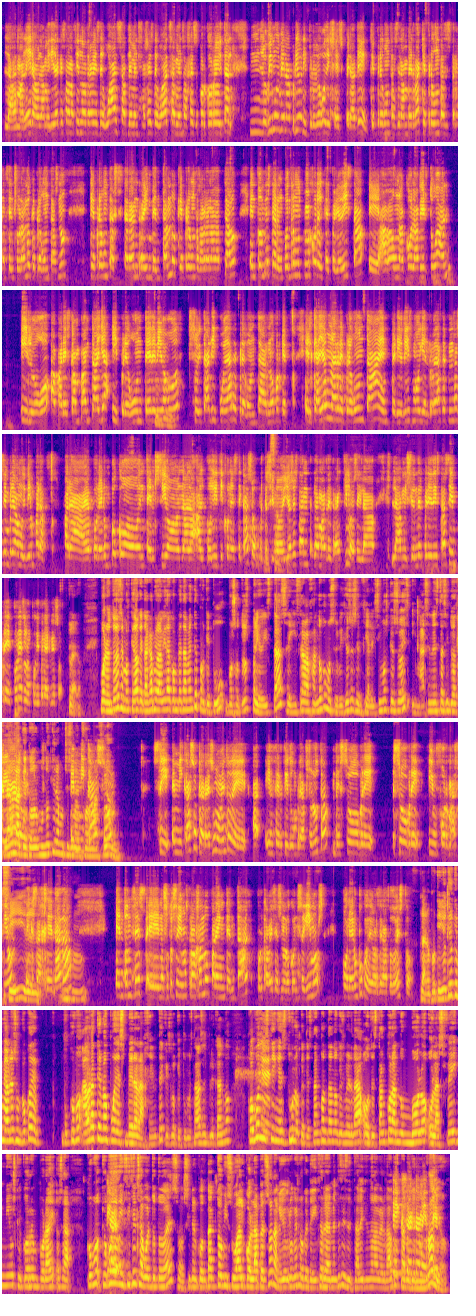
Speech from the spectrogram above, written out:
la manera o la medida que estaban haciendo a través de WhatsApp, de mensajes de WhatsApp, mensajes por correo y tal, mm, lo vi muy bien a priori, pero luego dije, espérate, ¿qué preguntas eran verdad? ¿Qué preguntas estarán censurando? ¿Qué preguntas no? ¿Qué preguntas estarán reinventando? ¿Qué preguntas habrán adaptado? Entonces, claro, encuentro mucho mejor el que el periodista eh, haga una cola virtual y luego aparezca en pantalla y pregunte de viva voz, soy tal y pueda repreguntar, ¿no? Porque el que haya una repregunta en periodismo y en ruedas de prensa siempre va muy bien para, para eh, poner un poco en tensión a la- al político en este caso, porque si no ellos están la más de tranquilos y la, la misión del periodista siempre es ponerlo un poquito nervioso. Claro. Bueno, entonces hemos quedado que te ha cambiado la vida completamente porque tú, vosotros periodistas, seguís trabajando como servicios esencialísimos que sois y más en esta situación en la que todo el mundo quiere muchísima En mi información. Sí, en mi caso, claro, es un momento de ah, incertidumbre absoluta, de sobre, sobre información Sí, del- exagerada. Entonces, eh, nosotros seguimos trabajando para intentar, porque a veces no lo conseguimos, poner un poco de orden a todo esto. Claro, porque yo quiero que me hables un poco de cómo, ahora que no puedes ver a la gente, que es lo que tú me estabas explicando, ¿cómo distingues tú lo que te están contando que es verdad o te están colando un bolo o las fake news que corren por ahí? O sea, ¿cómo, cómo de Claro. difícil se ha vuelto todo eso? Sin el contacto visual con la persona, que yo creo que es lo que te dice realmente si te está diciendo la verdad o te está metiendo un rollo.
